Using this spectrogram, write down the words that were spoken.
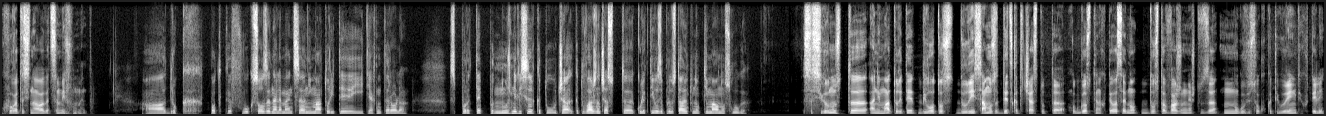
хората си налагат сами в момента. А, друг по-такъв луксозен елемент са аниматорите и тяхната роля. Според теб, нужни ли са като, като важна част от колектива за предоставянето на оптимална услуга? Със сигурност аниматорите, било то дори само за детската част от, от гостите на хотела, са едно доста важно нещо за много високо категорийните хотели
